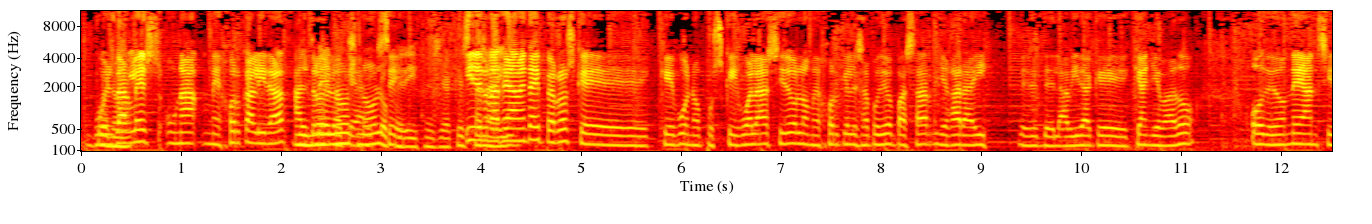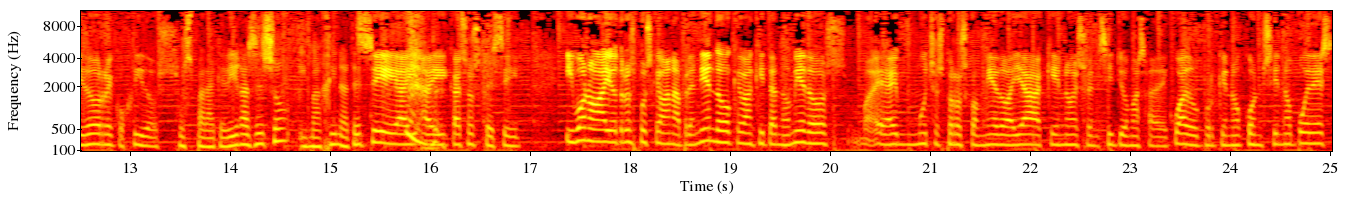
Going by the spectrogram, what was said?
pues Bueno. darles una mejor calidad Al dentro de lo menos, que ¿no? hay, Lo sí. que dices, ya que y ahí. desgraciadamente hay perros que, que bueno pues que igual ha sido lo mejor que les ha podido pasar llegar ahí de, de la vida que, que han llevado o de dónde han sido recogidos Pues para que digas eso, imagínate. Sí, hay, hay casos que sí. Y bueno, hay otros pues que van aprendiendo, que van quitando miedos. Eh, Hay muchos perros con miedo allá que no es el sitio más adecuado porque no con, si no puedes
